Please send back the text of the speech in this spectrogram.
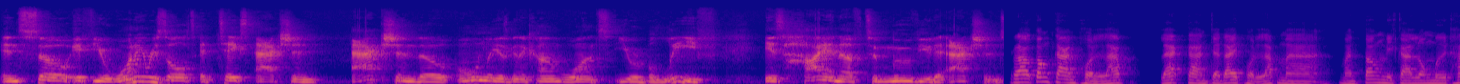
And so if you're wanting results, it takes action. Action, though, only is going to come once your belief is high enough to move you to action. เราต้องการผลลัพธ์ และการจะได้ผลลัพธ์มา มันต้องมีการลงมือท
